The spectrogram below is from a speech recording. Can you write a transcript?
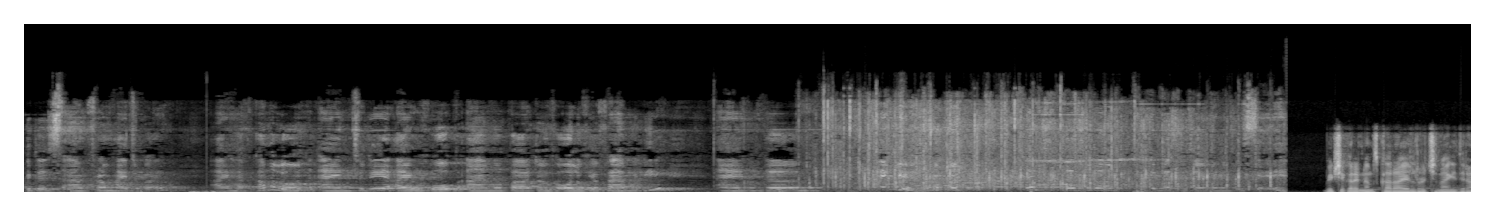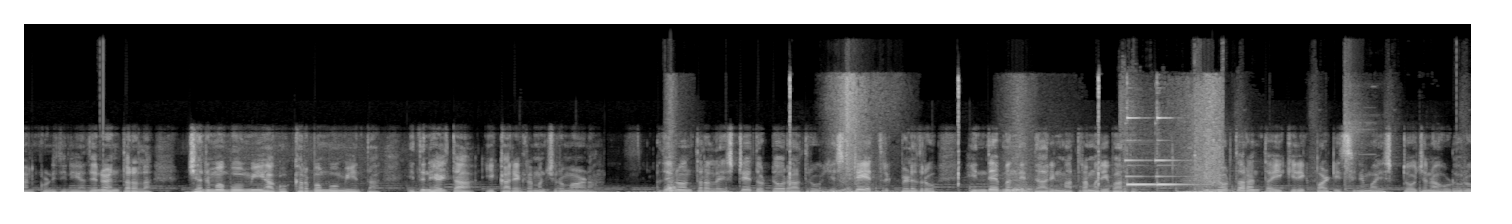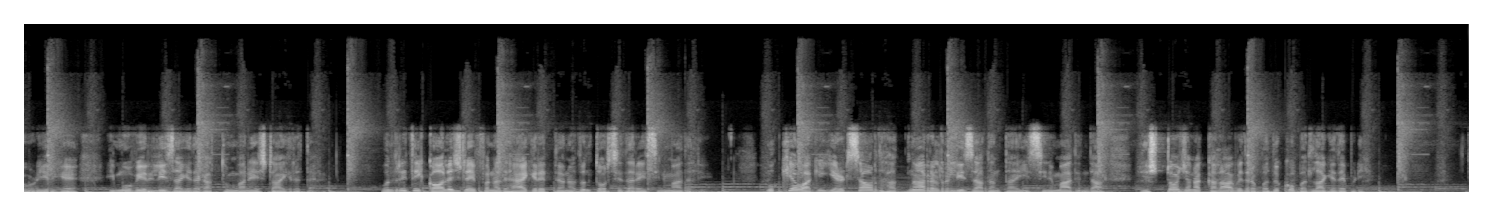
Because I'm from Hyderabad, I have come alone and today I hope I'm a part of all of your family and uh, thank you. ವೀಕ್ಷಕರೇ ನಮಸ್ಕಾರ. ಎಲ್ಲರೂ ಚೆನ್ನಾಗಿದ್ದೀರಾ ಅಂದ್ಕೊಂಡಿದ್ದೀನಿ ಅದೇನು ಅಂತಾರಲ್ಲ ಜನ್ಮಭೂಮಿ ಹಾಗೂ ಕರ್ಮಭೂಮಿ ಅಂತ. ಇದನ್ನ ಹೇಳ್ತಾ ಈ ಕಾರ್ಯಕ್ರಮ ಶುರು ಮಾಡೋಣ. ಅದೇನು ಅಂತಾರಲ್ಲ ಎಷ್ಟೇ ದೊಡ್ಡವರಾದರೂ ಎಷ್ಟೇ ಎತ್ತರಕ್ಕೆ ಬೆಳೆದರೂ ಹಿಂದೆ ಬಂದಿದ್ದ ದಾರಿನ ಮಾತ್ರ ಮರಿಬಾರ್ದು. ನೀವು ನೋಡ್ತಾರಂತ ಈ ಕಿರಿಕ್ ಪಾರ್ಟಿ ಸಿನಿಮಾ ಎಷ್ಟೋ ಜನ ಹುಡುಗರು ಹುಡುಗಿರಿಗೆ ಈ ಮೂವಿ ರಿಲೀಸ್ ಆಗಿದಾಗ ತುಂಬಾ ಇಷ್ಟ ಆಗಿರುತ್ತೆ. ಒಂದು ರೀತಿ ಕಾಲೇಜ್ ಲೈಫ್ ಅನ್ನೋದು ಹೇಗಿರುತ್ತೆ ಅನ್ನೋದನ್ನು ತೋರಿಸಿದ್ದಾರೆ ಈ ಸಿನಿಮಾದಲ್ಲಿ. ಮುಖ್ಯವಾಗಿ ಎರಡು ಸಾವಿರದ ಹದಿನಾರಲ್ಲಿ ರಿಲೀಸ್ ಆದಂಥ ಈ ಸಿನಿಮಾದಿಂದ ಎಷ್ಟೋ ಜನ ಕಲಾವಿದರ ಬದುಕು ಬದಲಾಗಿದೆ ಬಿಡಿ.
